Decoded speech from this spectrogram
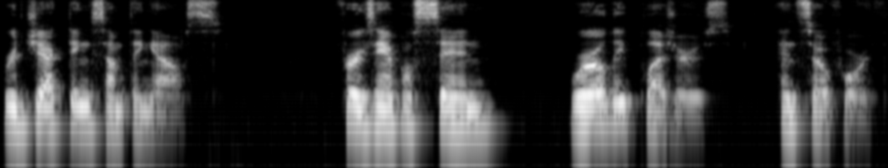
rejecting something else. For example, sin, worldly pleasures, and so forth.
